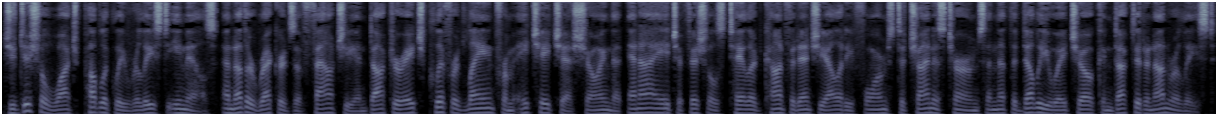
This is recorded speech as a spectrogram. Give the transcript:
Judicial Watch publicly released emails and other records of Fauci and Dr. H. Clifford Lane from HHS showing that NIH officials tailored confidentiality forms to China's terms and that the WHO conducted an unreleased,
